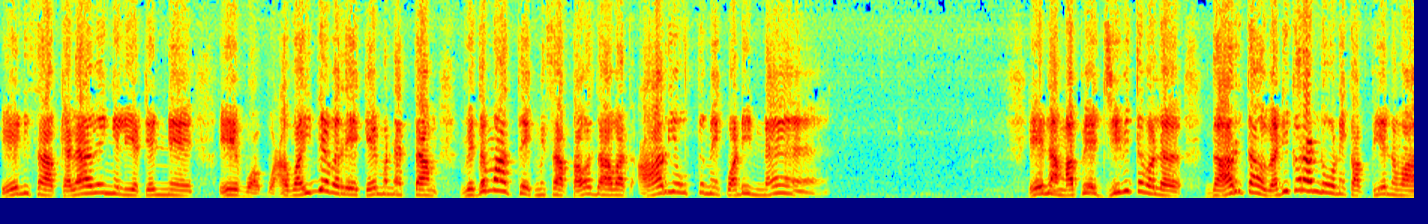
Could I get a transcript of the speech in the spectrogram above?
ඒ නිසා කැලාවෙන් එළියට එන්නේ ඒ වෛද්‍යවරයෙක් එහෙම නැත්නම් වෙද මාත්‍යෙක් මිසක් කවදාවත් ආර්ය උත්තමෙක් වඩින්නේ නැහැ. එහෙනම් අපේ ජීවිතවල ධාරිතාව වැඩි කරන්න ඕන එකක් තියෙනවා.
